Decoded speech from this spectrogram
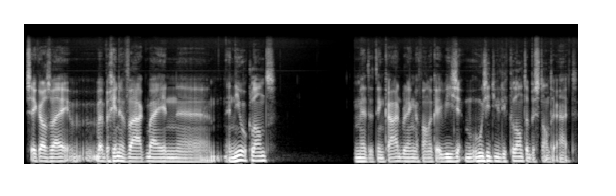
Zeker als wij, wij beginnen vaak bij een, eh, een nieuwe klant. met het in kaart brengen van oké, hoe ziet jullie klantenbestand eruit?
